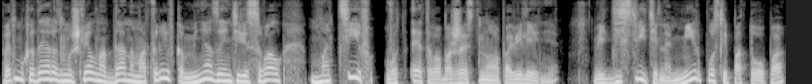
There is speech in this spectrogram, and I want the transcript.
Поэтому, когда я размышлял над данным отрывком, меня заинтересовал мотив вот этого божественного повеления. Ведь действительно, мир после потопа,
